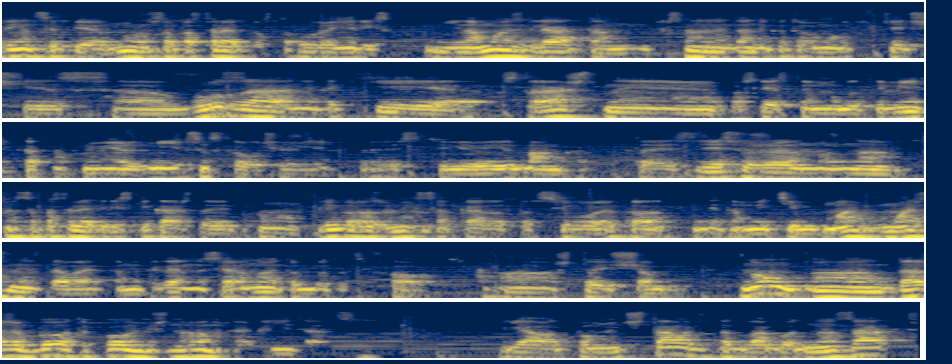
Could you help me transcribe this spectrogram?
в принципе, нужно сопоставить просто уровень риска. И, на мой взгляд, там персональные данные, которые могут утечь из э, вуза, они такие страшные последствия могут иметь, как, например, из медицинского учреждения, то есть или из банка. То есть здесь уже нужно сопоставлять риски каждой, ну, либо, разумеется, отказываться от всего этого, или там идти бумажные сдавать там, и так далее, но все равно это будет оцифровываться. А, что еще? Ну, а, даже было такого международных организаций. Я вот помню, читал где-то два года назад.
